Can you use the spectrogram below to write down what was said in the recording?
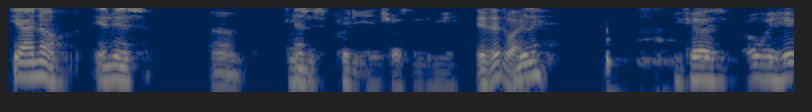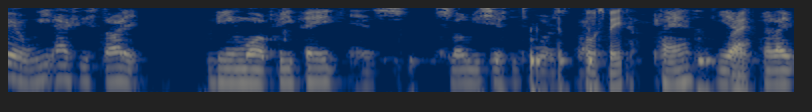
Yeah, I know it is. Um, Which is pretty interesting to me. Is it? Why? really? Because over here we actually started being more prepaid and s- slowly shifted towards like, Postpaid? plans. Yeah. Right. And like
